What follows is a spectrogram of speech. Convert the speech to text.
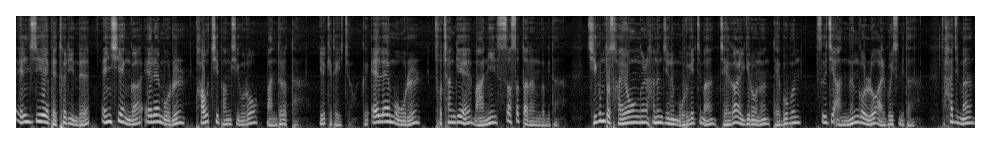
LG의 배터리인데 NCN과 LMO를 파우치 방식으로 만들었다. 이렇게 되어 있죠. 그 LMO를 초창기에 많이 썼었다는 겁니다. 지금도 사용을 하는지는 모르겠지만 제가 알기로는 대부분 쓰지 않는 걸로 알고 있습니다. 하지만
